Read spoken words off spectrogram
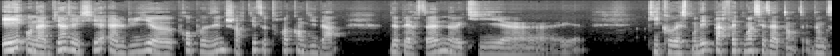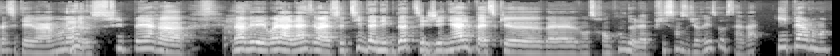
Et on a bien réussi à lui euh, proposer une shortlist de trois candidats, de personnes qui, qui correspondaient parfaitement à ses attentes. Donc ça, c'était vraiment une super... Non mais voilà, là, ce type d'anecdote, c'est génial parce que bah, on se rend compte de la puissance du réseau. Ça va hyper loin.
